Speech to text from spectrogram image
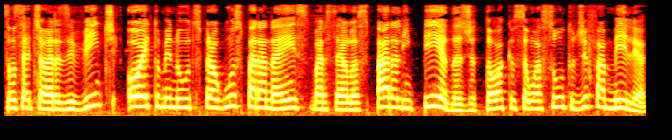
São 7 horas e 28 minutos. Para alguns paranaenses, Marcelo, as Paralimpíadas de Tóquio são assunto de família.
